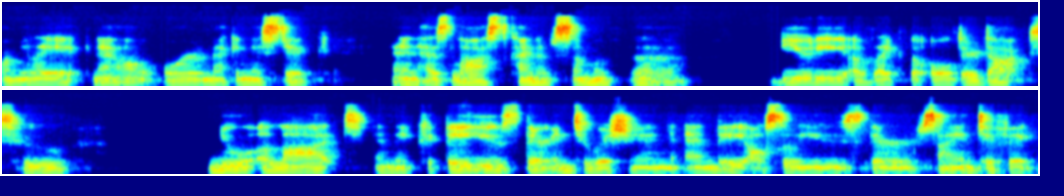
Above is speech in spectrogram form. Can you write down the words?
formulaic now or mechanistic and has lost kind of some of the beauty of like the older docs who knew a lot and they could they used their intuition and they also used their scientific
